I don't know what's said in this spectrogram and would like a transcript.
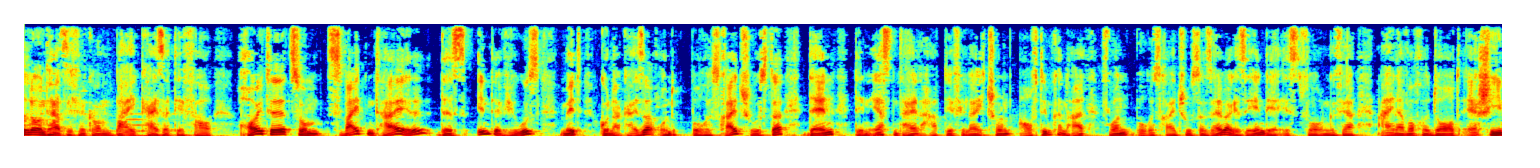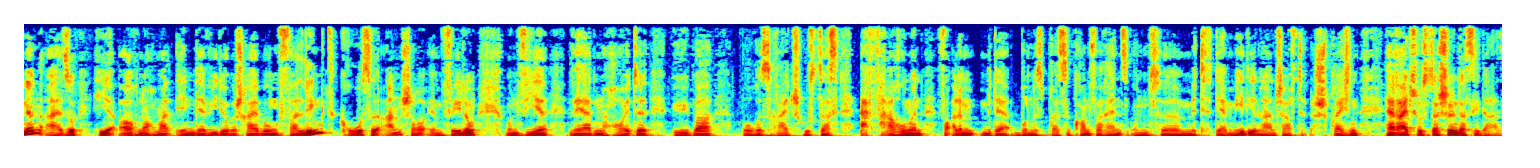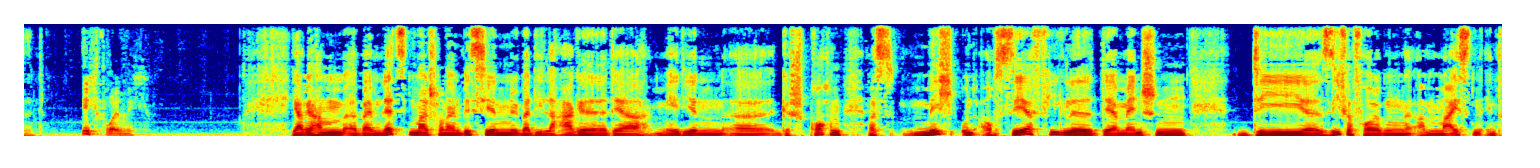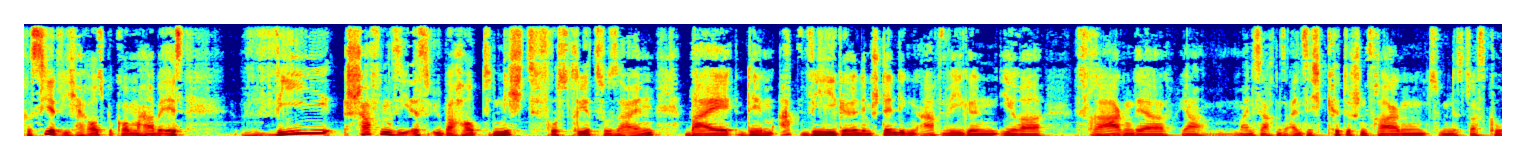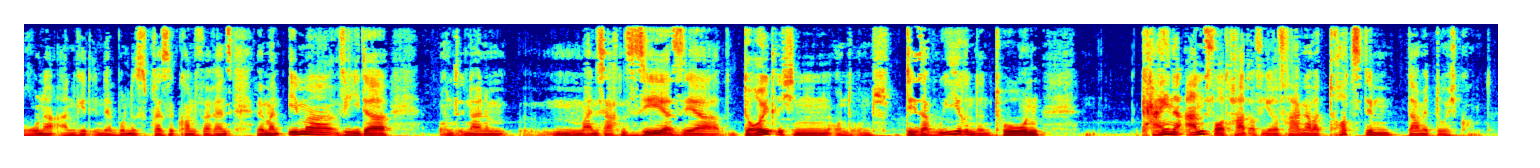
Hallo und herzlich willkommen bei Kaiser TV. Heute zum zweiten Teil des Interviews mit Gunnar Kaiser und Boris Reitschuster, denn den ersten Teil habt ihr vielleicht schon auf dem Kanal von Boris Reitschuster selber gesehen. Der ist vor ungefähr einer Woche dort erschienen, also hier auch nochmal in der Videobeschreibung verlinkt. Große Anschauempfehlung und wir werden heute über Boris Reitschusters Erfahrungen, vor allem mit der Bundespressekonferenz und äh, mit der Medienlandschaft sprechen. Herr Reitschuster, schön, dass Sie da sind. Ich freue mich. Ja, wir haben äh, beim letzten Mal schon ein bisschen über die Lage der Medien äh, gesprochen, was mich und auch sehr viele der Menschen, die äh, Sie verfolgen, am meisten interessiert, wie ich herausbekommen habe, ist, wie schaffen Sie es überhaupt nicht frustriert zu sein bei dem Abwiegeln, dem ständigen Abwiegeln Ihrer Fragen der, ja, meines Erachtens einzig kritischen Fragen, zumindest was Corona angeht, in der Bundespressekonferenz, wenn man immer wieder und in einem meines Erachtens sehr, sehr deutlichen und, und desavouierenden Ton keine Antwort hat auf Ihre Fragen, aber trotzdem damit durchkommt.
